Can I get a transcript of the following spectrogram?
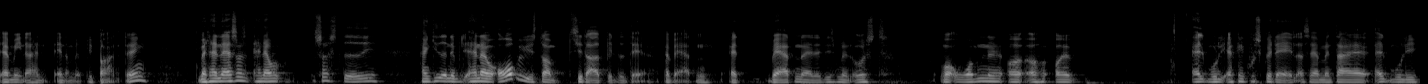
jeg mener, han ender med at blive brændt, ikke? Men han er, så, han er jo så stedig. Han, gider nemlig, han er jo overbevist om sit eget billede der af verden. At verden er ligesom en ost, hvor ormene og, og, og alt muligt, jeg kan ikke huske, hvad det er ellers er, men der er alt muligt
